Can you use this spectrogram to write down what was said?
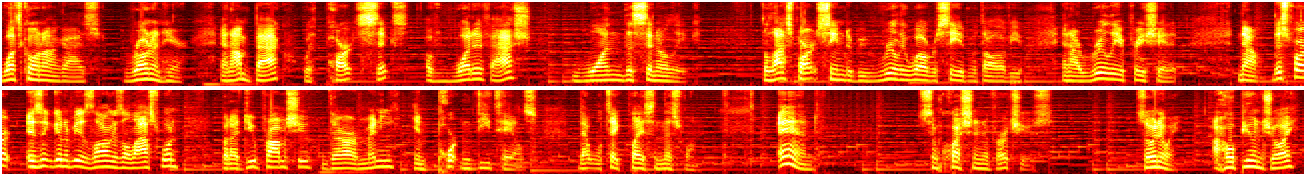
What's going on, guys? Ronin here, and I'm back with part 6 of What If Ash Won the Sinnoh League. The last part seemed to be really well received with all of you, and I really appreciate it. Now, this part isn't going to be as long as the last one, but I do promise you there are many important details that will take place in this one, and some questioning of virtues. So, anyway, I hope you enjoy.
